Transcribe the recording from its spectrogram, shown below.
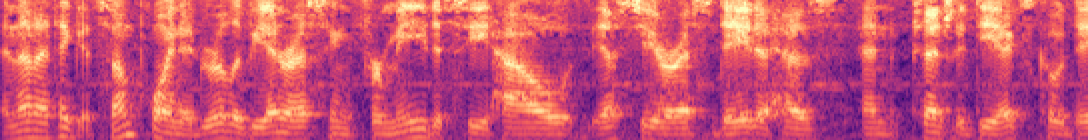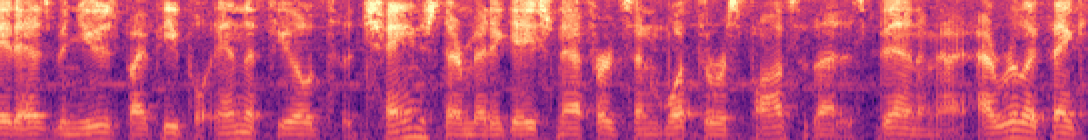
And then I think at some point it'd really be interesting for me to see how the SDRS data has, and potentially DX code data has been used by people in the field to change their mitigation efforts and what the response of that has been. I mean, I, I really think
